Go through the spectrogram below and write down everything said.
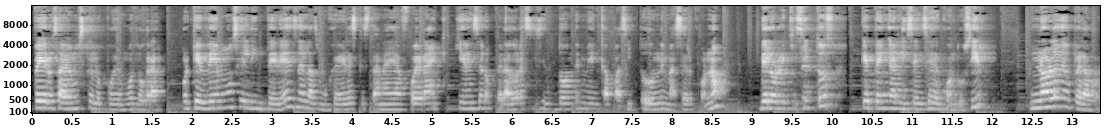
pero sabemos que lo podemos lograr porque vemos el interés de las mujeres que están allá afuera en que quieren ser operadoras y dicen dónde me capacito, dónde me acerco, ¿no? De los requisitos que tengan licencia de conducir, no la de operador,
